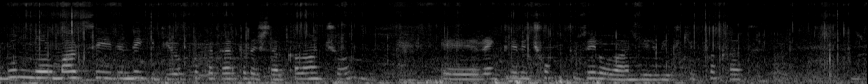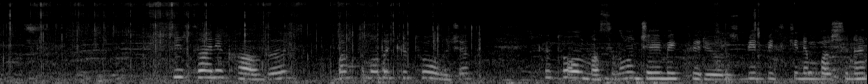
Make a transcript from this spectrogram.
Bu normal seyrinde gidiyor. Fakat arkadaşlar kalanço e, renkleri çok güzel olan bir bitki. Fakat bir tane kaldı. Baktım o da kötü olacak. kötü olmasın. Onca emek veriyoruz. Bir bitkinin başını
